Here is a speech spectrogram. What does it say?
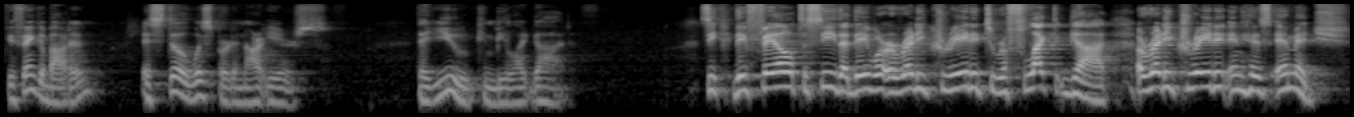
If you think about it, it's still whispered in our ears that you can be like God. See, they failed to see that they were already created to reflect God, already created in His image.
